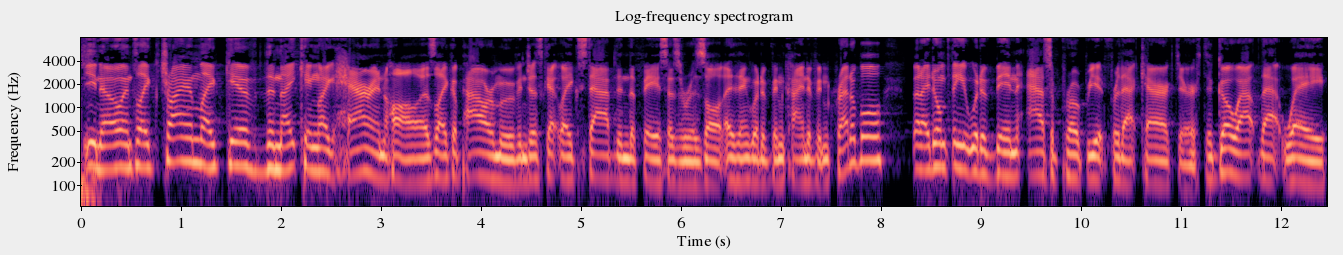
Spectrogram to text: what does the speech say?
you know, and to like try and like give the Night King like Harrenhal as like a power move and just get like stabbed in the face as a result. I think would have been kind of incredible, but I don't think it would have been as appropriate for that character to go out that way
